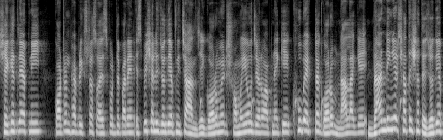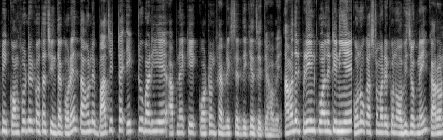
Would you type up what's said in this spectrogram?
সেক্ষেত্রে আপনি কটন ফ্যাব্রিক্সটা চয়েস করতে পারেন স্পেশালি যদি আপনি চান যে গরমের সময়েও যেন আপনাকে খুব একটা গরম না লাগে। ব্র্যান্ডিং এর সাথে সাথে যদি আপনি কমফোর্টের কথা চিন্তা করেন, তাহলে বাজেটটা একটু বাড়িয়ে আপনাকে কটন ফ্যাব্রিক্সের দিকে যেতে হবে। আমাদের প্রিন্ট কোয়ালিটি নিয়ে কোনো কাস্টমারের কোনো অভিযোগ নেই, কারণ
